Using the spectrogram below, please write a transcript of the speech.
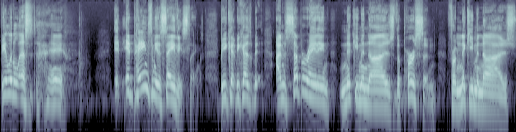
Be a little less. Eh. It, it pains me to say these things because, because I'm separating Nicki Minaj, the person, from Nicki Minaj,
